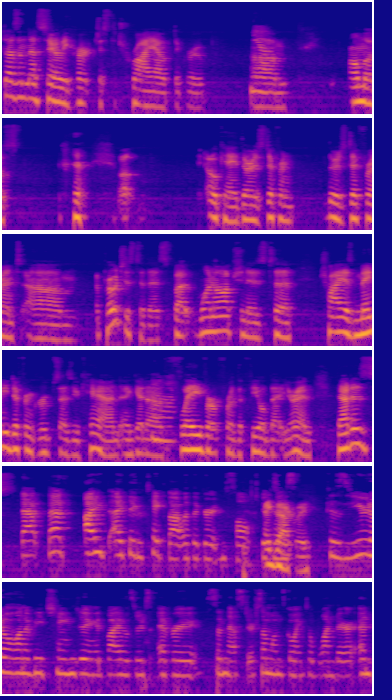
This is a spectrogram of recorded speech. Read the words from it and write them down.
doesn't necessarily hurt just to try out the group. Yeah. Um, almost, well, okay. There's different there's different um, approaches to this, but one option is to try as many different groups as you can and get a Mhm. flavor for the field that you're in. That is that that I I think take that with a grain of salt. Because, exactly. because you don't want to be changing advisors every semester. Someone's going to wonder, and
